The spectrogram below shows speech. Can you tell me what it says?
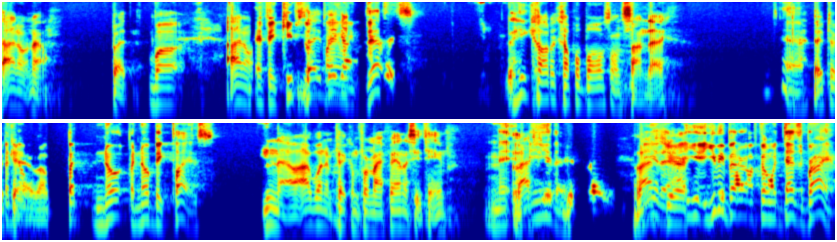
I don't know, but Well, I don't. if he keeps They- on they got- like this, He caught a couple balls on Sunday. yeah, They took care no, of him. But no, but no big plays. No, I wouldn't pick him for my fantasy team. Me, Last me year, either. Me last either. year, You, you'd be better off going with Dez Bryant.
